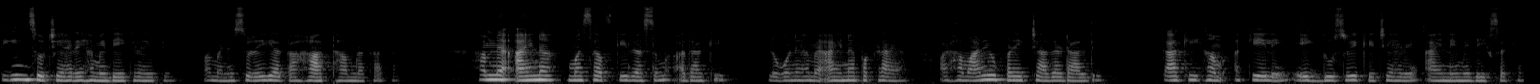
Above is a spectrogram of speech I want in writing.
तीन सौ चेहरे हमें देख रहे थे और मैंने सुरैया का हाथ थाम रखा था। हमने आईना मसहफ़ की रस्म अदा की। लोगों ने हमें आईना पकड़ाया और हमारे ऊपर एक चादर डाल दी ताकि हम अकेले एक दूसरे के चेहरे आईने में देख सकें।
